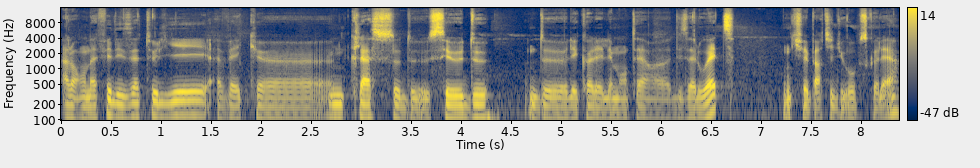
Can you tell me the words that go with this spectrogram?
Alors, on a fait des ateliers avec euh, une classe de CE2 de l'école élémentaire des Alouettes, donc qui fait partie du groupe scolaire.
